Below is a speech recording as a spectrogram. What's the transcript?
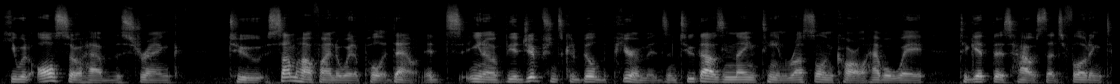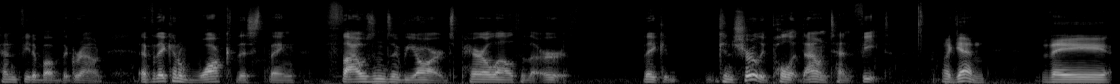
he would also have the strength to somehow find a way to pull it down. It's, you know, if the Egyptians could build the pyramids in 2019, Russell and Carl have a way to get this house that's floating 10 feet above the ground. If they can walk this thing thousands of yards parallel to the earth, they could can surely pull it down 10 feet. again, they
